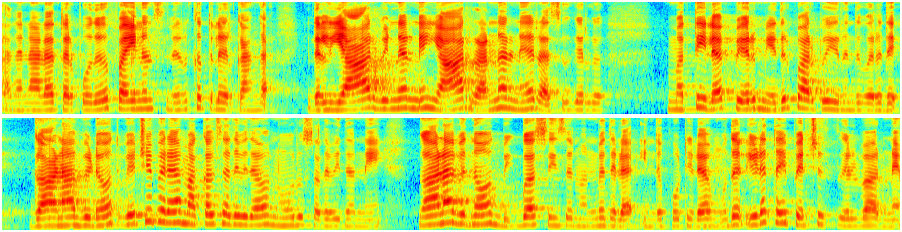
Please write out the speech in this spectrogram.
அதனால் தற்போது ஃபைனல்ஸ் நெருக்கத்தில் இருக்காங்க. இதில் யார் வின்னர்னு யார் ரன்னர்னு ரசிகர்கள் மத்தியில் பெரும் எதிர்பார்ப்பு இருந்து வருது. கானா வினோத் வெற்றி பெற மக்கள் சதவீதம் நூறு சதவீதம்னே Gaana Vinoth Bigg Boss season ஒன்பதில் இந்த போட்டியில் முதல் இடத்தை பெற்று செல்வார்னு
